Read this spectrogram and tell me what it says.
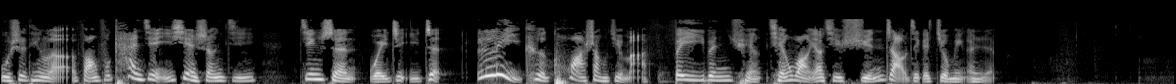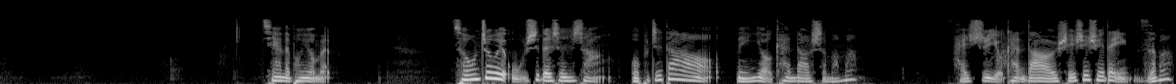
武士听了，仿佛看见一线生机，精神为之一振，立刻跨上骏马，飞奔前前往，要去寻找这个救命恩人。亲爱的朋友们。从这位武士的身上，我不知道您有看到什么吗？还是有看到谁谁谁的影子吗？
